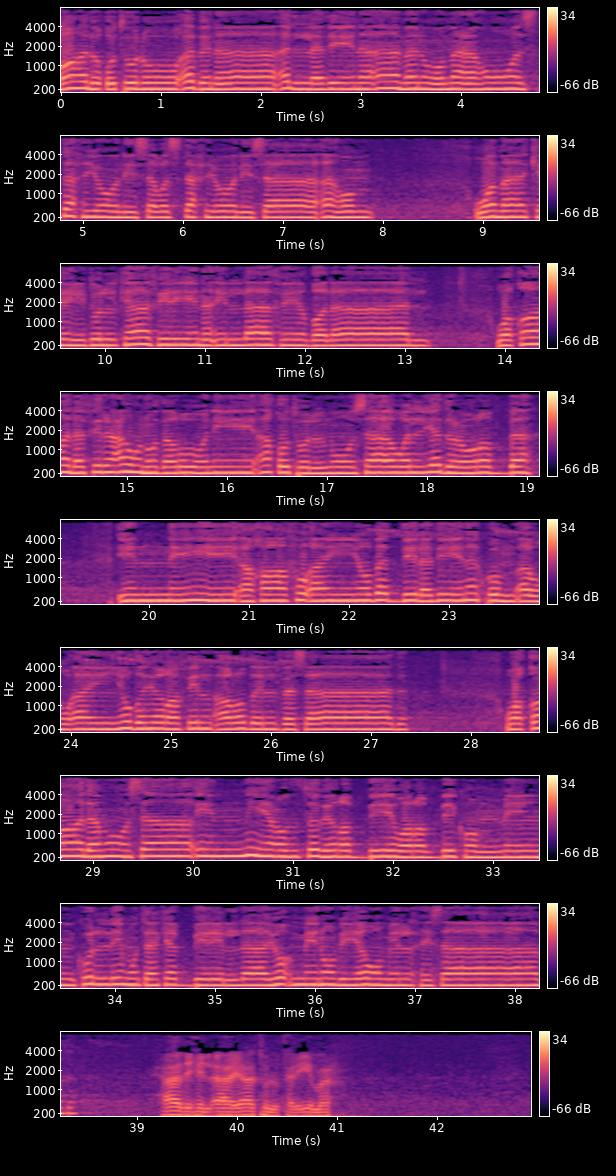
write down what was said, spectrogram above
قالوا اقتلوا أبناء الذين آمنوا معه واستحيوا نساء واستحيوا نساءهم وما كيد الكافرين إلا في ضلال. وقال فرعون ذروني أقتل موسى وليدع ربه إني أخاف أن يبدل دينكم أو أن يظهر في الأرض الفساد. وقال موسى إني عذت بربي وربكم من كل متكبر لا يؤمن بيوم الحساب. هذه الآيات الكريمة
